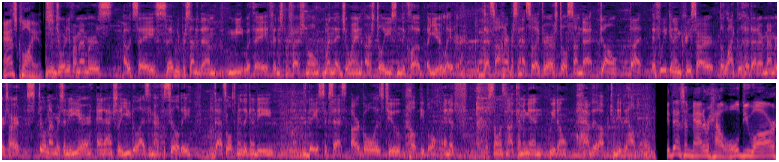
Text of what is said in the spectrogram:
as clients. The majority of our members, I would say 70% of them meet with a fitness professional when they join, are still using the club a year later. That's not 100%, so like there are still some that don't. But if we can increase our the likelihood that our members are still members in a year and actually utilizing our facility, that's ultimately going to be the biggest success. Our goal is to help people, and if if someone's not coming in, we don't have that opportunity to help them. It doesn't matter how old you are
